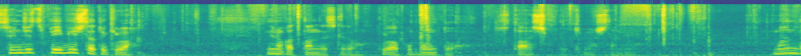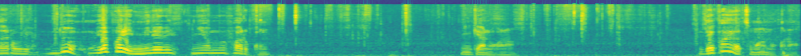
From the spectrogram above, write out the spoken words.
先日 PB した時は出なかったんですけど、今日はポポンとスターシップ来ましたね。マンダロリアン。どう、やっぱりミレニアムファルコン？人気あるのかな？でかいやつもあるのかな？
